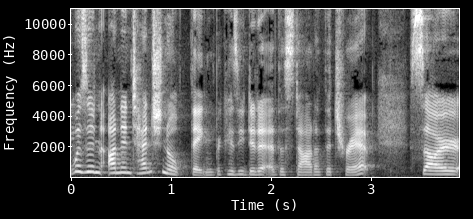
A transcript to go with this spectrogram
was an unintentional thing because he did it at the start of the trip. So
